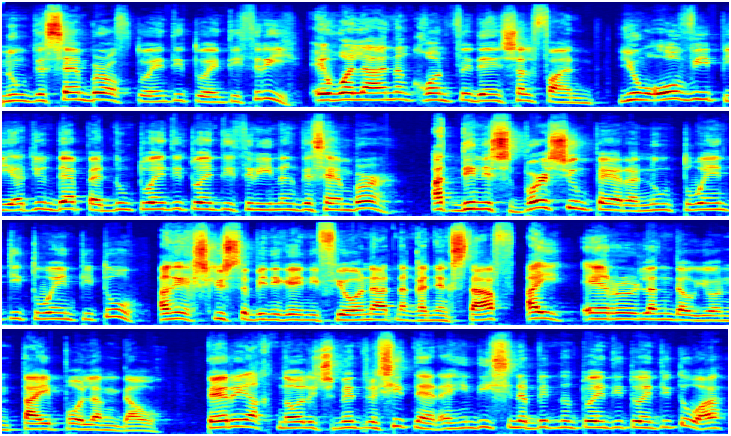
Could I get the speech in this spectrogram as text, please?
nung December of 2023. E wala ng confidential fund yung OVP at yung DepEd nung 2023 ng December. At dinisburse yung pera nung 2022. Ang excuse na binigay ni Fiona at ng kanyang staff ay error lang daw yon, typo lang daw. Pero yung acknowledgement receipt na yan ay hindi sinabit noong 2022 ah.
